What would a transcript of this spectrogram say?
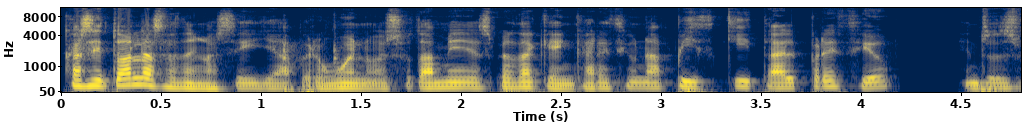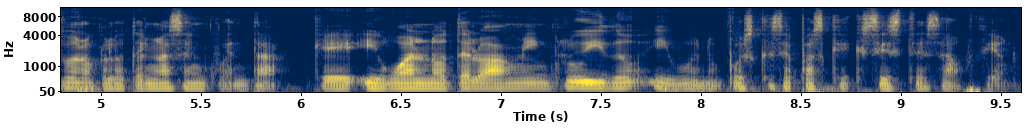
Casi todas las hacen así ya, pero bueno, eso también es verdad que encarece una pizquita el precio, entonces bueno, que lo tengas en cuenta, que igual no te lo han incluido y bueno, pues que sepas que existe esa opción.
